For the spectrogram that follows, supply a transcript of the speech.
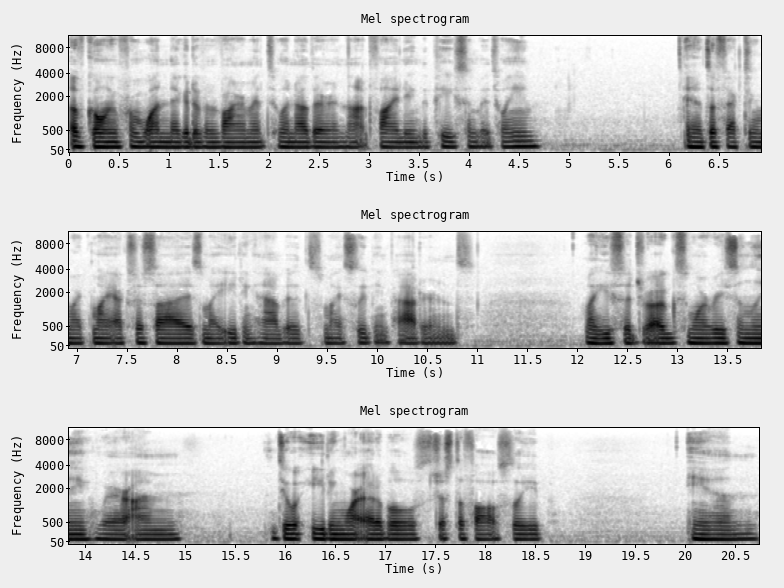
of going from one negative environment to another and not finding the peace in between and it's affecting like my exercise, my eating habits, my sleeping patterns, my use of drugs more recently where I'm do eating more edibles just to fall asleep and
